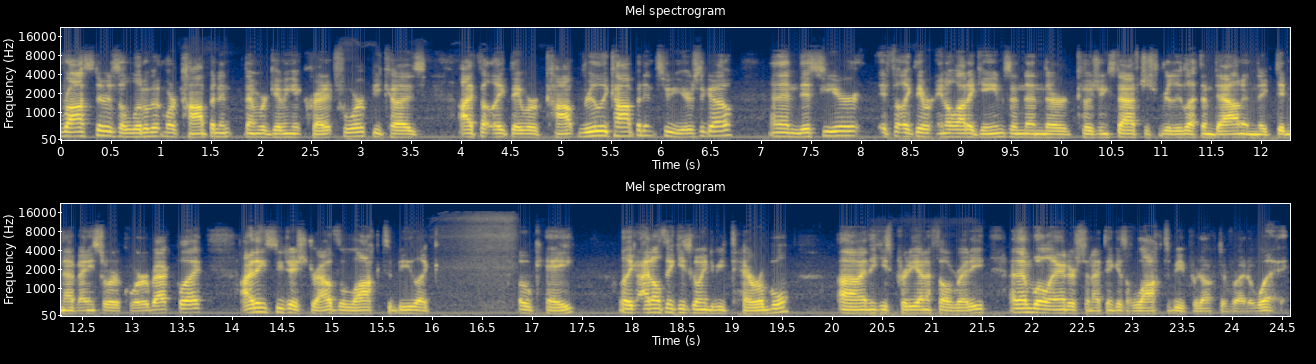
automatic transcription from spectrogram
roster is a little bit more competent than we're giving it credit for because I felt like they were comp- really competent two years ago, and then this year it felt like they were in a lot of games, and then their coaching staff just really let them down, and they didn't have any sort of quarterback play. I think C.J. Stroud's a lock to be like okay. Like I don't think he's going to be terrible. Uh, I think he's pretty NFL ready. And then Will Anderson, I think, is a lock to be productive right away.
